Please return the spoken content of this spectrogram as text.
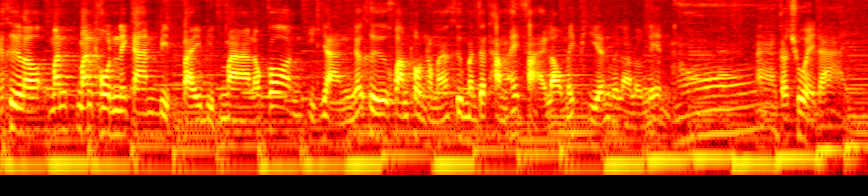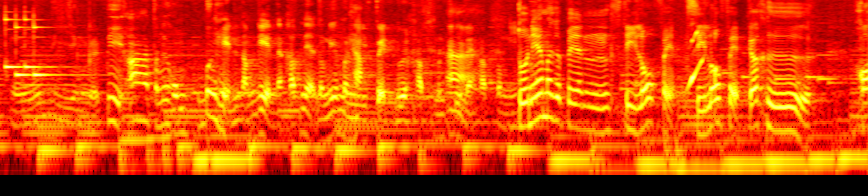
ก็คือเรา มันมันทนในการบิดไปบิดมา แล้วก็อีกอย่างหนึงก็คือความทนของมันก็คือมันจะทำให้สายเราไม่เพี้ยนเวลาเราเล่นอ๋ออ่าก็ช่วยได้โอ้ดีจังเลยพี่อ่าตอนนี้ผมเพิ่งเห็นสังเกตนะครับเนี่ยตรงนี้มันครับ มีเฟดด้วยครับ มันคืออะไรครับตรงนี้ ตัวนี้มันจะเป็นซีโร่เฟดซีโร่เฟดก็คือ ข้อ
